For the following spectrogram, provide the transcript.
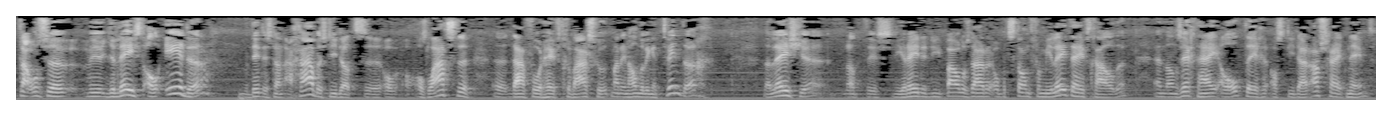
Trouwens, uh, je leest al eerder, dit is dan Agabus die dat als laatste daarvoor heeft gewaarschuwd, maar in Handelingen 20, dan lees je, dat is die reden die Paulus daar op het strand van Mileten heeft gehouden. En dan zegt hij al tegen, als hij daar afscheid neemt,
